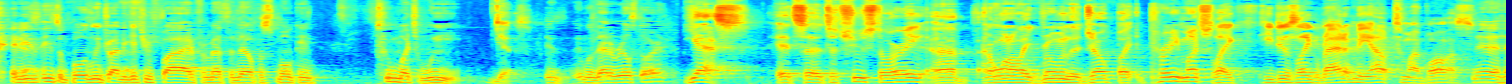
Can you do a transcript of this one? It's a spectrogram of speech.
and he's, he supposedly tried to get you fired from SNL for smoking too much weed. yes. Is, was that a real story? Yes, it's a, it's a true story. Uh, I don't want to like ruin the joke, but pretty much like he just like ratted me out to my boss. Yeah.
